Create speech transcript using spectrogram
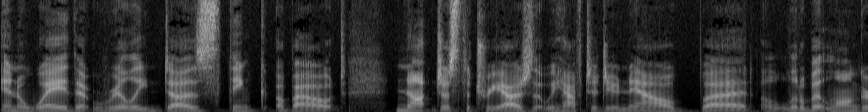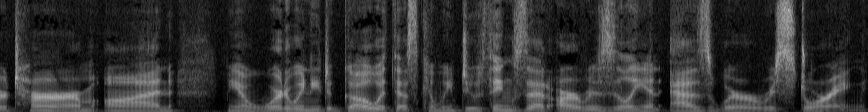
in a way that really does think about not just the triage that we have to do now, but a little bit longer term on you know where do we need to go with this? Can we do things that are resilient as we're restoring?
